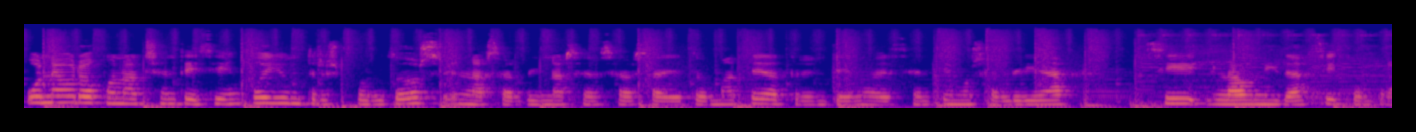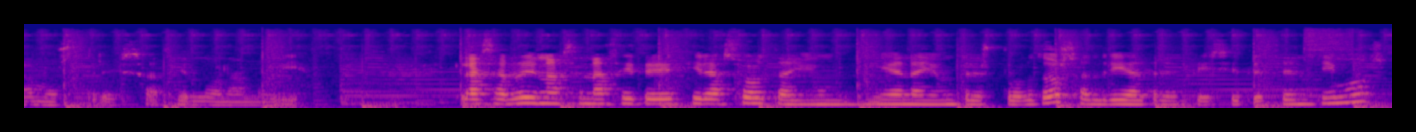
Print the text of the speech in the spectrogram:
1,85€ y un 3x2 en las sardinas en salsa de tomate a 39 céntimos saldría si la unidad si compramos 3, haciendo una media. Las sardinas en aceite de girasol también hay un 3x2, saldría a 37 céntimos.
